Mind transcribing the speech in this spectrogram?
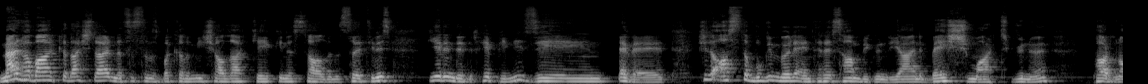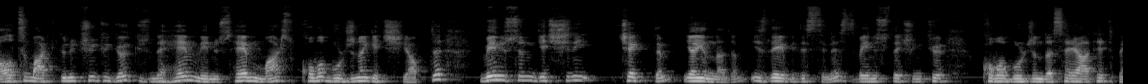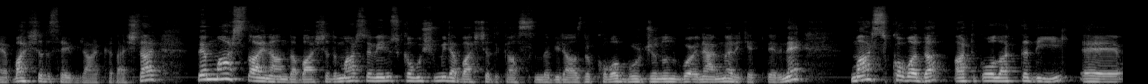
Merhaba arkadaşlar nasılsınız bakalım inşallah keyfiniz, sağlığınız, sıhhatiniz yerindedir hepinizin. Evet şimdi aslında bugün böyle enteresan bir gündü yani 5 Mart günü pardon 6 Mart günü çünkü gökyüzünde hem Venüs hem Mars Kova burcuna geçiş yaptı. Venüs'ün geçişini çektim, yayınladım. İzleyebilirsiniz. Venüs de çünkü Kova burcunda seyahat etmeye başladı sevgili arkadaşlar. Ve Mars da aynı anda başladı. Mars ve Venüs kavuşumuyla başladık aslında biraz da Kova burcunun bu önemli hareketlerine. Mars Kova'da artık Oğlak'ta değil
